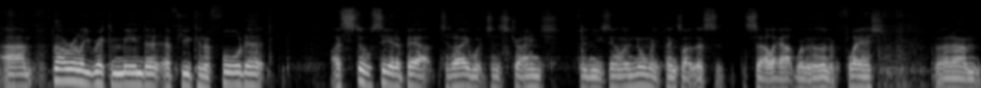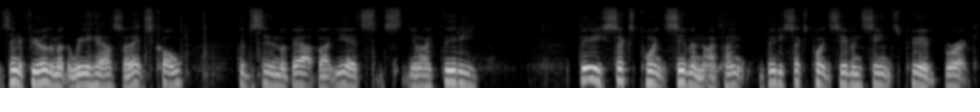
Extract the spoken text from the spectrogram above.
Um, thoroughly recommend it if you can afford it. I still see it about today, which is strange for New Zealand. Normally things like this sell out within a flash. But um, seen a few of them at the warehouse, so that's cool. Good to see them about. But yeah, it's, it's you know 30, 36.7 I think, 36.7 cents per brick.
